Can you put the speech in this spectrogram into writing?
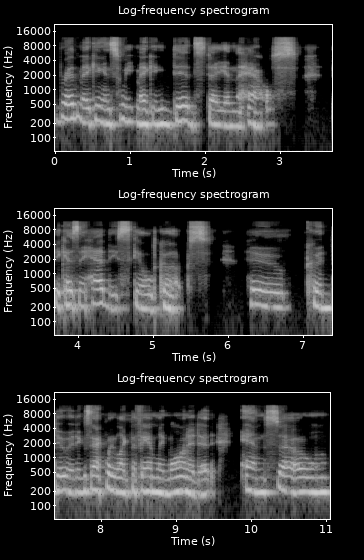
bread making and sweet making did stay in the house because they had these skilled cooks who could do it exactly like the family wanted it. And so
